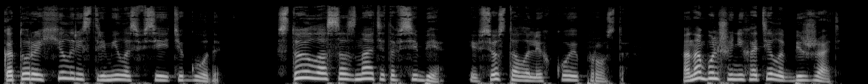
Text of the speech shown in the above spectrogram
к которой Хиллари стремилась все эти годы. Стоило осознать это в себе, и все стало легко и просто. Она больше не хотела бежать,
